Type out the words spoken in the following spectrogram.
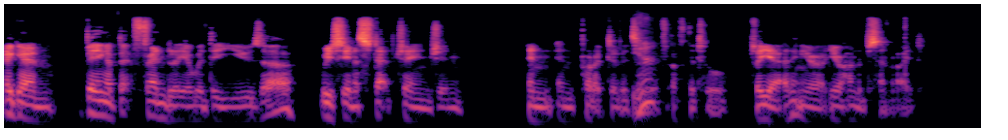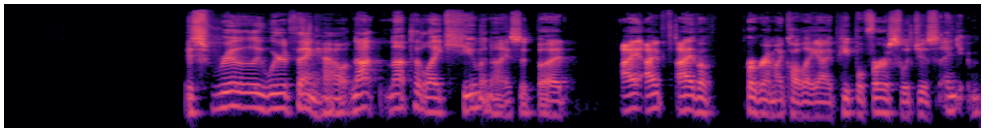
again, being a bit friendlier with the user, we've seen a step change in in, in productivity yeah. of, of the tool. So yeah, I think you're you're 100 percent right. It's really weird thing how not not to like humanize it, but I I've, I have a program I call AI People First, which is and you,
